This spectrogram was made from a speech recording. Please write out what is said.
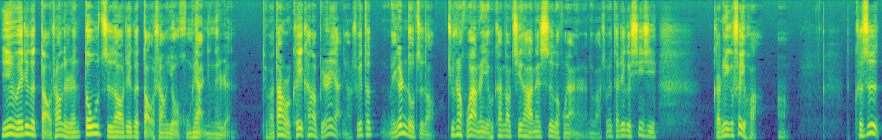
因为这个岛上的人都知道这个岛上有红眼睛的人。对吧？大伙可以看到别人眼睛，所以他每个人都知道，就算红眼睛也会看到其他那四个红眼睛人，对吧？所以他这个信息感觉一个废话啊。可是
